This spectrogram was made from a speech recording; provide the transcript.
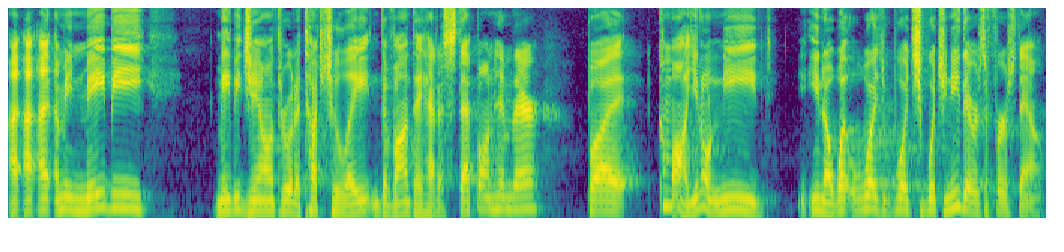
I I, I mean maybe maybe Jalen threw it a touch too late and Devontae had a step on him there. But come on, you don't need you know what what what you, what you need there is a first down.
